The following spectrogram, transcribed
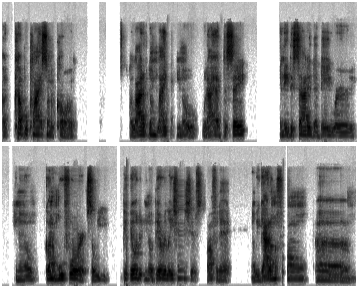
a couple clients on a call. A lot of them liked, you know, what I had to say, and they decided that they were, you know, gonna move forward. So we build, you know, build relationships off of that, and we got on the phone, um,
